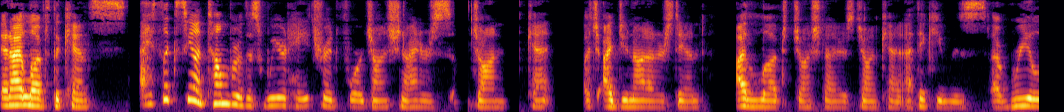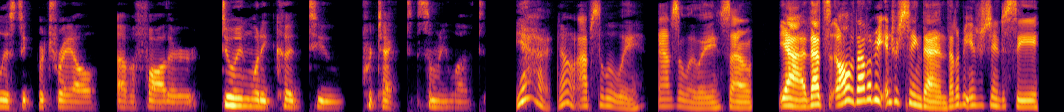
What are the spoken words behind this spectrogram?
And I loved the Kents. I like see on Tumblr this weird hatred for John Schneider's John Kent, which I do not understand. I loved John Schneider's John Kent. I think he was a realistic portrayal of a father doing what he could to protect someone he loved. Yeah, no, absolutely. Absolutely. So, yeah, that's oh, that'll be interesting then. That'll be interesting to see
